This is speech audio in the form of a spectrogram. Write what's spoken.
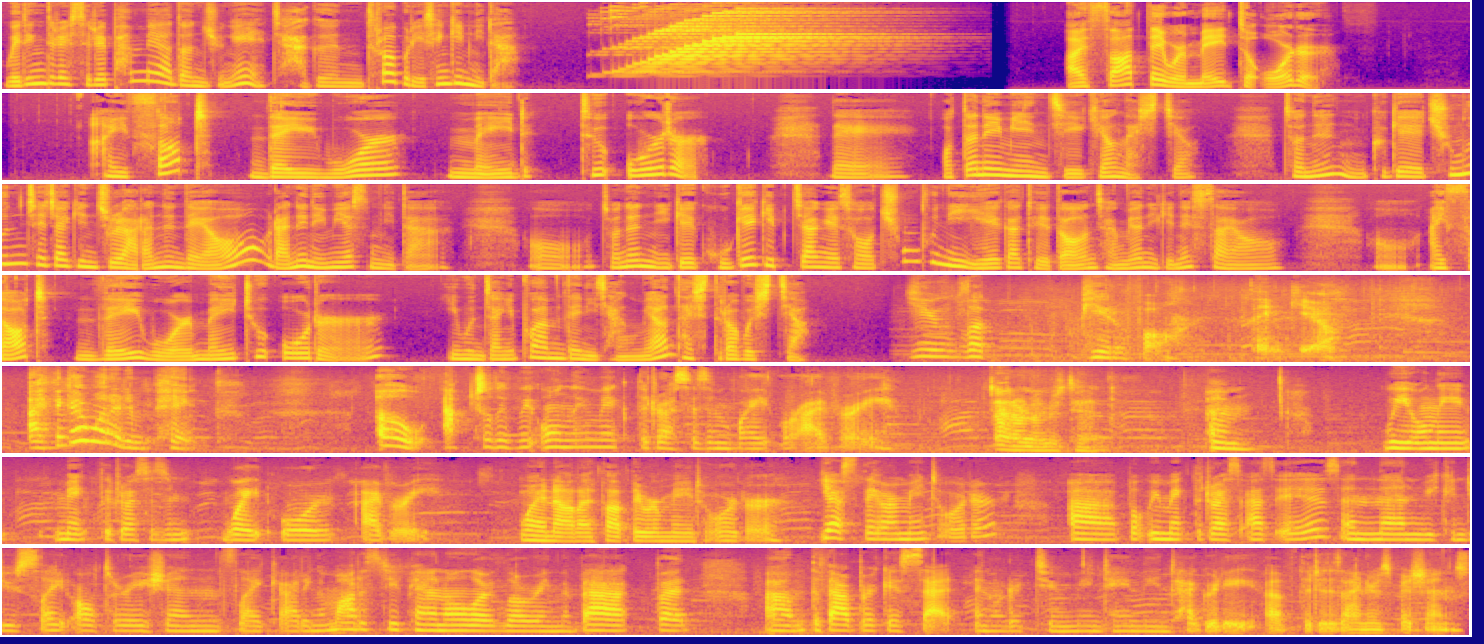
웨딩드레스를 판매하던 중에 작은 트러블이 생깁니다. I thought they were made to order. I thought they were made to order. 네. 어떤 의미인지 기억나시죠? 저는 그게 주문 제작인 줄 알았는데요. 라는 의미였습니다. 어, 저는 이게 고객 입장에서 충분히 이해가 되던 장면이긴 했어요. 어, I thought they were made to order. 이 문장이 포함된 이 장면 다시 들어보시죠. You look beautiful. Thank you. I think I want it in pink. Oh, actually, we only make the dresses in white or ivory. I don't understand. Um, we only make the dresses in white or ivory. Why not? I thought they were made to order. Yes, they are made to order, uh, but we make the dress as is, and then we can do slight alterations like adding a modesty panel or lowering the back. But um, the fabric is set in order to maintain the integrity of the designer's vision.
